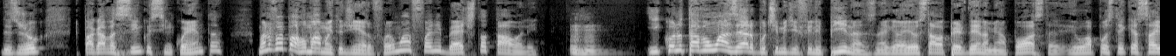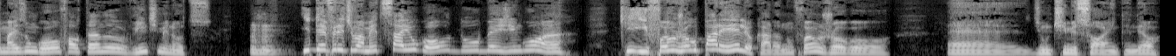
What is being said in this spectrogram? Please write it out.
desse jogo que pagava 5,50, mas não foi para arrumar muito dinheiro, foi uma funny bet total ali. Uhum. E quando tava 1 a 0 pro time de Filipinas, né, eu estava perdendo a minha aposta, eu apostei que ia sair mais um gol faltando 20 minutos. Uhum. E definitivamente saiu o gol do Beijing Guan. Que, e foi um jogo parelho, cara. Não foi um jogo é, de um time só, entendeu?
